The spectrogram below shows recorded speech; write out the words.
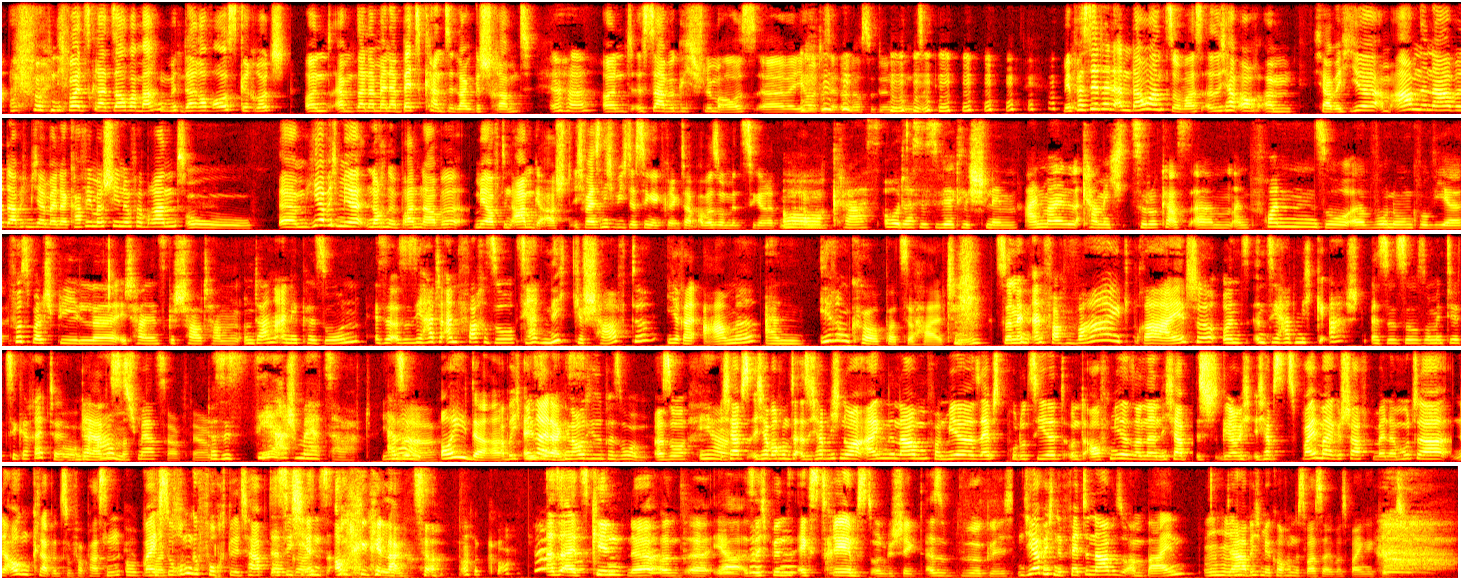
ich wollte es gerade sauber machen, bin darauf ausgerutscht und ähm, dann an meiner Bettkante lang geschrammt. Aha. Und es sah wirklich schlimm aus, äh, weil die Haut ist ja dann auch so dünn. mir passiert halt andauernd sowas. Also ich habe auch, ähm, ich habe hier am Arm eine Narbe, da habe ich mich an meiner Kaffeemaschine verbrannt. Oh. Ähm, hier habe ich mir noch eine Brandnarbe mir auf den Arm geascht. Ich weiß nicht, wie ich das hingekriegt habe, aber so mit Zigaretten. Oh, ähm. krass. Oh, das ist wirklich schlimm. Einmal kam ich zurück aus ähm, einem Freund, so äh, Wohnung, wo wir Fußballspiele Italiens geschaut haben. Und dann eine Person, also, also sie hat einfach so, sie hat nicht geschafft, ihre Arme an ihrem Körper zu halten, sondern einfach weit breit und, und sie hat mich geascht. Also so, so mit der Zigarette. Oh, ja, Arme. das ist schmerzhaft, ja. Das ist sehr schmerzhaft gesagt. Ja. Also Oida. Aber ich bin also, leider genau diese Person. Also ja. ich hab's, ich habe auch, also ich habe nicht nur eigene Namen von mir selbst produziert und auf mir, sondern ich habe, glaube ich, ich habe es zweimal geschafft, meiner Mutter eine Augenklappe zu verpassen, oh weil ich so rumgefuchtelt habe, dass oh ich ihr ins Auge gelangt habe. Oh Gott. Also als Kind, ne? Und äh, ja, also ich bin extremst ungeschickt. Also wirklich. Und hier habe ich eine fette Narbe so am Bein. Mhm. Da habe ich mir kochendes Wasser übers Bein gekippt.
